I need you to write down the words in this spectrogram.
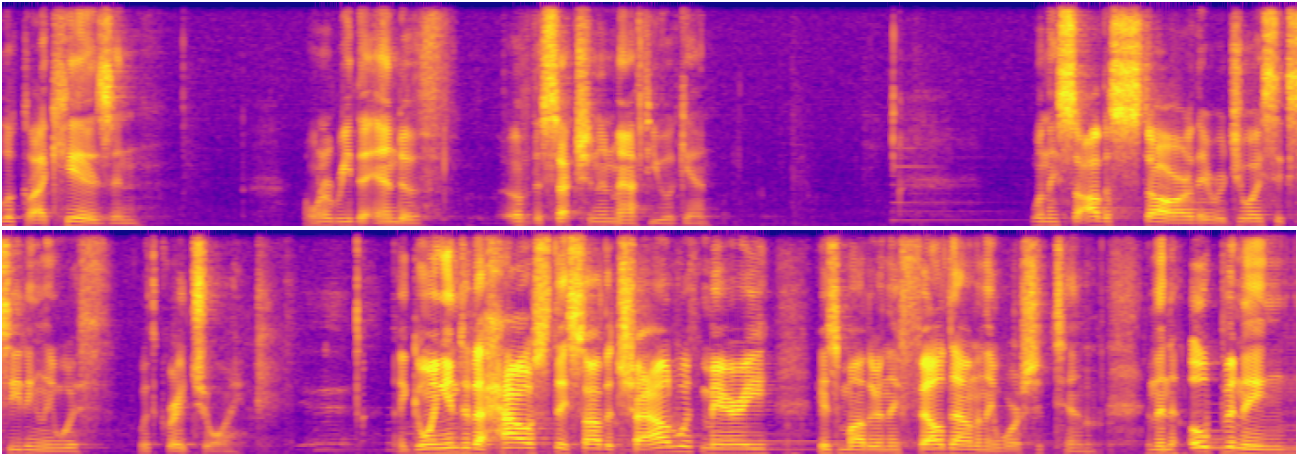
look like His. And I want to read the end of, of the section in Matthew again. When they saw the star, they rejoiced exceedingly with, with great joy. And going into the house, they saw the child with Mary his mother, and they fell down and they worshiped him. And then, opening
